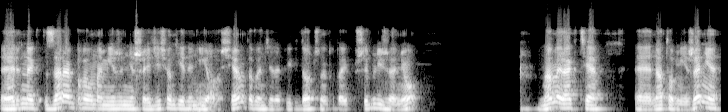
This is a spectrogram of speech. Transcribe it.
rynek zareagował na mierzenie 61,8, to będzie lepiej widoczne tutaj w przybliżeniu. Mamy reakcję e, na to mierzenie,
